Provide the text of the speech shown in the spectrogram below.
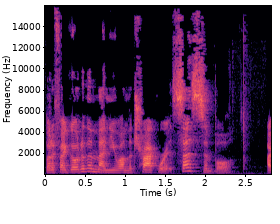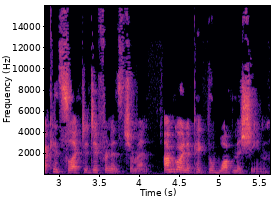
but if I go to the menu on the track where it says simple, I can select a different instrument. I'm going to pick the wub machine.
